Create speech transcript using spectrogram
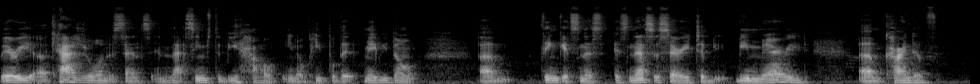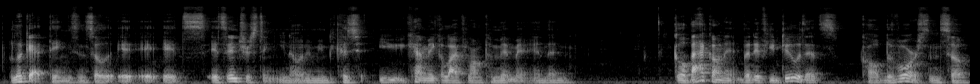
very uh, casual in a sense. And that seems to be how, you know, people that maybe don't um, think it's, ne- it's necessary to be, be married um, kind of look at things. And so it, it, it's, it's interesting, you know what I mean? Because you, you can't make a lifelong commitment and then go back on it. But if you do, that's called divorce. And so,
